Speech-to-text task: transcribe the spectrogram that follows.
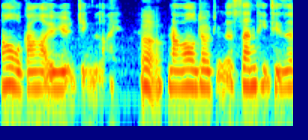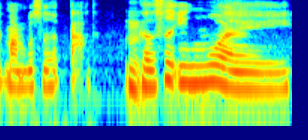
然后我刚好又月经来，嗯然后就觉得身体其实蛮不适合打的。嗯可是因为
